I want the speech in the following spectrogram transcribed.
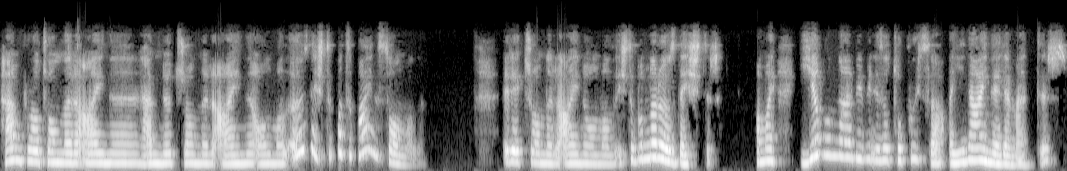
Hem protonları aynı, hem nötronları aynı olmalı. Özdeş tıpatıp aynısı olmalı elektronları aynı olmalı. İşte bunlar özdeştir. Ama ya bunlar birbirinin izotopuysa yine aynı elementtir.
